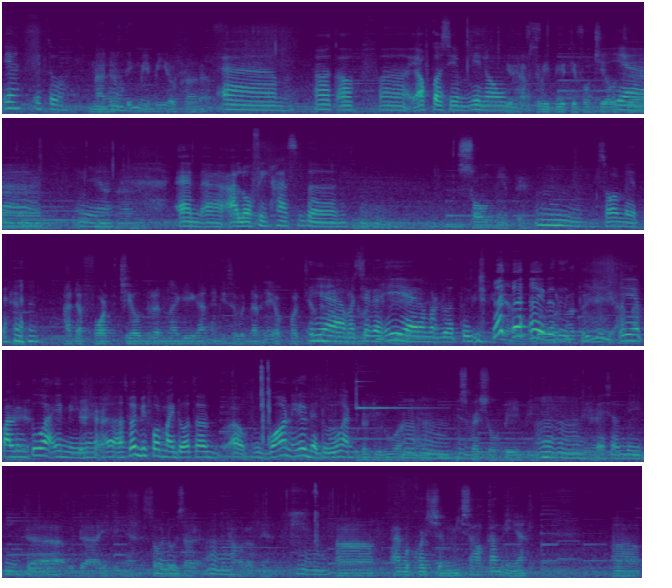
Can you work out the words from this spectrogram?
yeah, itu. Another thing maybe you're proud of? Um, proud of, uh, of course, you, you know. You have three beautiful children. Yeah, yeah. kan? And uh, a loving husband, Soulmate ya. mm, soulmate. And ada fourth children lagi kan? Ini sebenarnya ya fourth children. Iya, nomor maksudnya 27 iya ya. nomor 27. Iya, udah umur 27 nih Iya, paling ya. tua ini. Uh, sebenarnya before my daughter uh, born ini udah duluan. Udah duluan ya. Ini special baby. Mm-mm, ya. Special baby. Udah, udah ini ya. So those are proud of ya. Uh, I have a question. Misalkan nih ya, uh,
